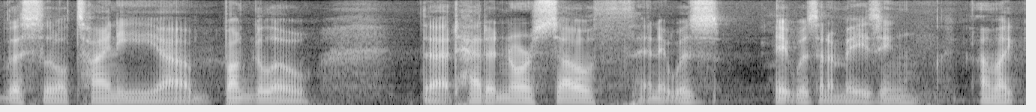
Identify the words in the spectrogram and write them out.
this little tiny uh, bungalow that had a north south, and it was it was an amazing. I'm like,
